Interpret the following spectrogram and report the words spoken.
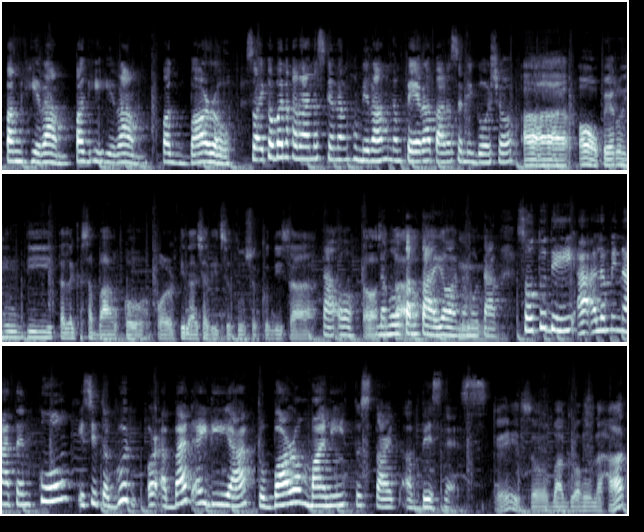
panghiram, paghihiram, pag-borrow. So, ikaw ba nakaranas ka ng humiram ng pera para sa negosyo? Ah, oh, pero hindi talaga sa bangko or financial institution kundi sa tao. Sa nangutang tao. tayo, Mm. nangutang. So today, aalamin natin kung is it a good or a bad idea to borrow money to start a business. Okay, so bago ang lahat,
